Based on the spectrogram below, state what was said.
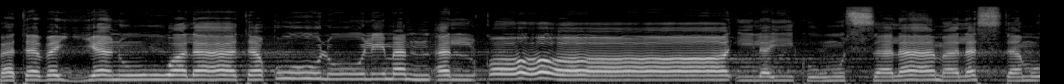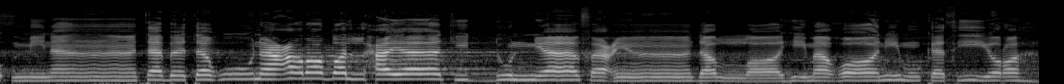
فتبينوا ولا تقولوا لمن ألقى إليكم السلام لست مؤمنا تبتغون عرض الحياة الدنيا فعند الله مغانم كثيرة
